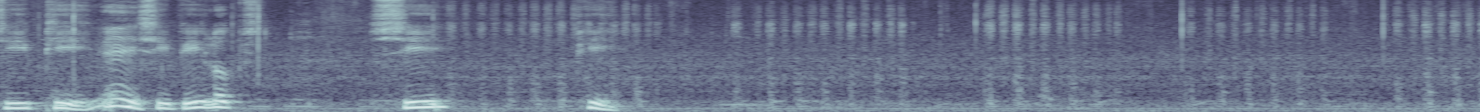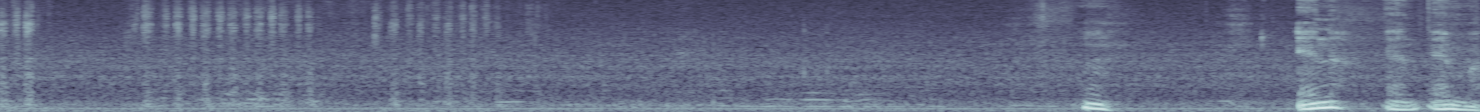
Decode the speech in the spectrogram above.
CP. Hey, CP, look. CP. Hmm. N and M.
